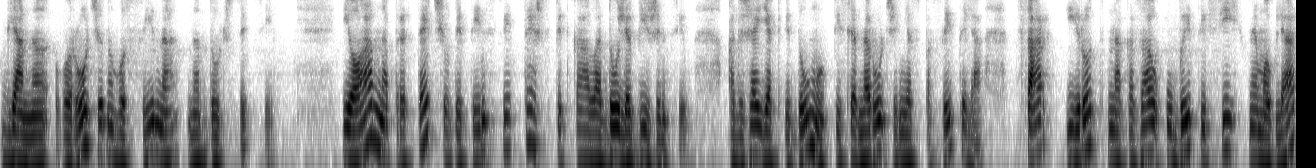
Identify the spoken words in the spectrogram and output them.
для новородженого сина на дочциці. Іоанна Предтечу в дитинстві теж спіткала доля біженців, адже, як відомо, після народження Спасителя цар Ірод наказав убити всіх немовлят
